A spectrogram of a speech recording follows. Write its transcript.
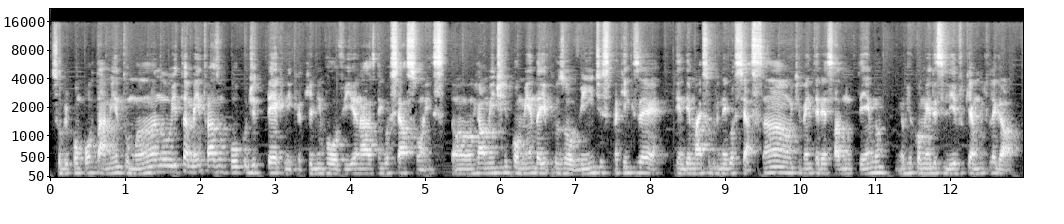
sobre comportamento humano e também traz um pouco de técnica que ele envolvia nas negociações. Então, eu realmente recomendo aí para os ouvintes, para quem quiser entender mais sobre negociação, e tiver interessado no tema, eu recomendo esse livro que é muito legal.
